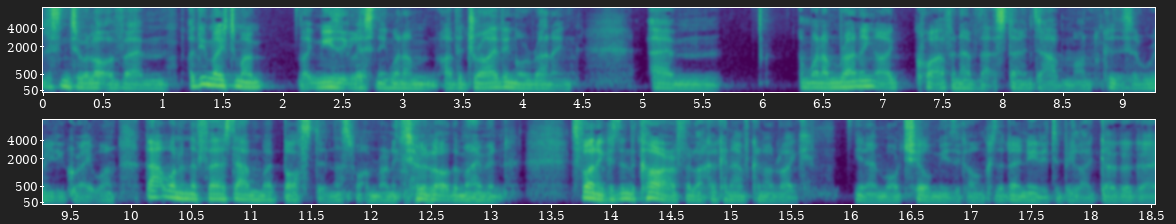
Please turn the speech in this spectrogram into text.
listen to a lot of um, I do most of my like music listening when I'm either driving or running. Um, and when I'm running, I quite often have that Stones album on because it's a really great one. That one and the first album by Boston, that's what I'm running to a lot at the moment. It's funny because in the car, I feel like I can have kind of like you know more chill music on because I don't need it to be like go go go.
